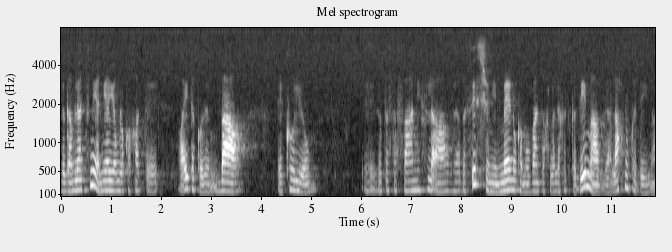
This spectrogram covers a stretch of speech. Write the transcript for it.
וגם לעצמי. אני היום לוקחת, אה, ראית קודם, בר כל יום. זאת השפה הנפלאה, והבסיס שממנו כמובן צריך ללכת קדימה, והלכנו קדימה,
